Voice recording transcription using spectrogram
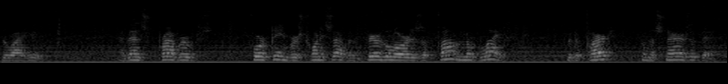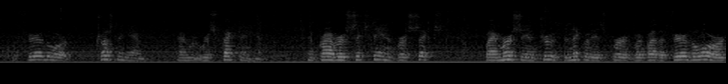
do I hate. And then Proverbs 14, verse 27, the fear of the Lord is a fountain of life, to depart from the snares of death. The fear of the Lord, trusting Him and respecting Him. In Proverbs 16 verse 6, by mercy and truth iniquity is purged, but by the fear of the Lord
